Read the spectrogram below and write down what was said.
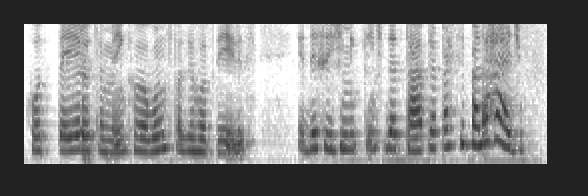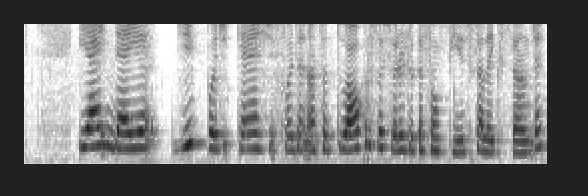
roteiro também, que eu amo fazer roteiros, eu decidi me candidatar para participar da rádio. E a ideia de podcast foi da nossa atual professora de educação física, Alexandra,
